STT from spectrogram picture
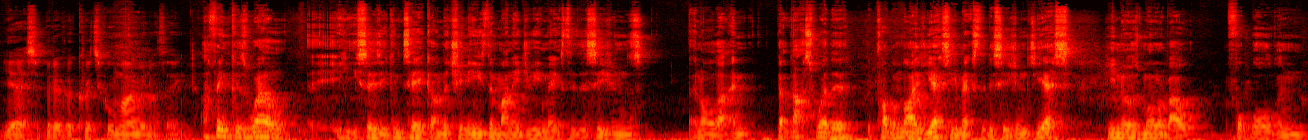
yeah, it's a bit of a critical moment, I think. I think as well, he says he can take on the chin. He's the manager. He makes the decisions and all that. And but that's where the, the problem lies. Yes, he makes the decisions. Yes, he knows more about football than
